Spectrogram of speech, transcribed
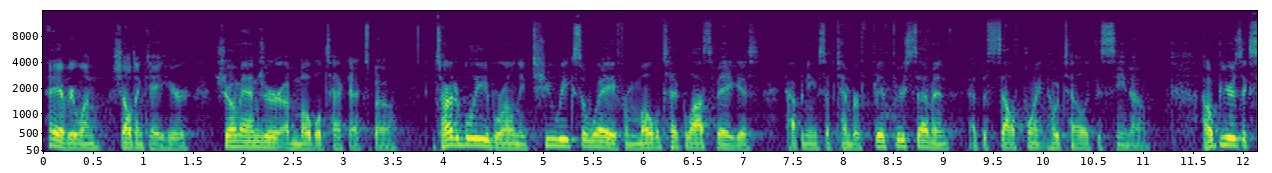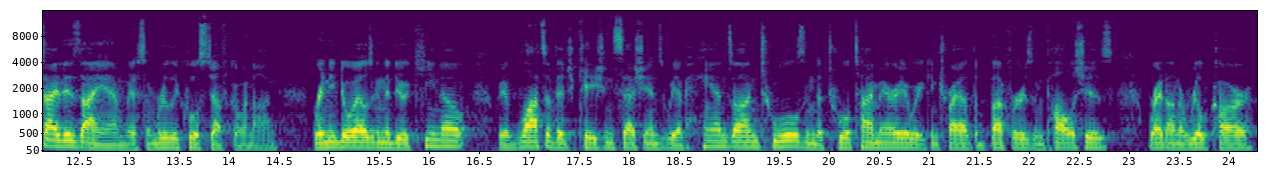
Hey everyone, Sheldon K here, show manager of Mobile Tech Expo. It's hard to believe we're only two weeks away from Mobile Tech Las Vegas, happening September 5th through 7th at the South Point Hotel and Casino. I hope you're as excited as I am. We have some really cool stuff going on. Renny Doyle is going to do a keynote. We have lots of education sessions. We have hands on tools in the tool time area where you can try out the buffers and polishes right on a real car.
